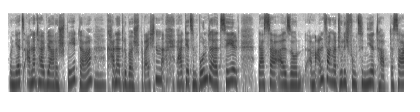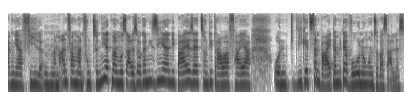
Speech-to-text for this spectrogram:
und jetzt anderthalb Jahre später kann er drüber sprechen. Er hat jetzt im Bunte erzählt, dass er also am Anfang natürlich funktioniert hat. Das sagen ja viele. Mhm. Am Anfang man funktioniert, man muss alles organisieren, die Beisetzung, die Trauerfeier und wie geht's dann weiter mit der Wohnung und sowas alles.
